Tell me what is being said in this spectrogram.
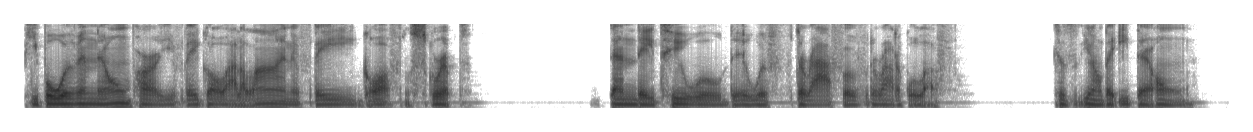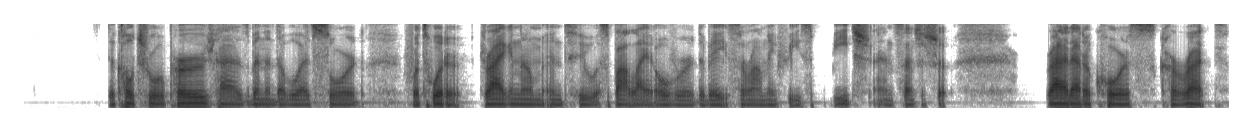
people within their own party, if they go out of line, if they go off the script, then they too will deal with the wrath of the radical left because you know they eat their own. The cultural purge has been a double edged sword for Twitter, dragging them into a spotlight over debates surrounding free speech and censorship. Rather that, of course, correct.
